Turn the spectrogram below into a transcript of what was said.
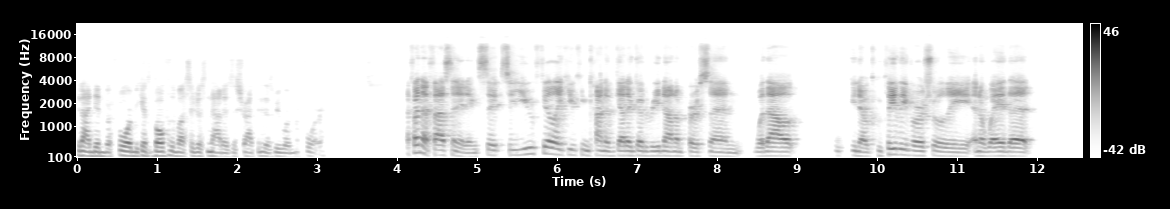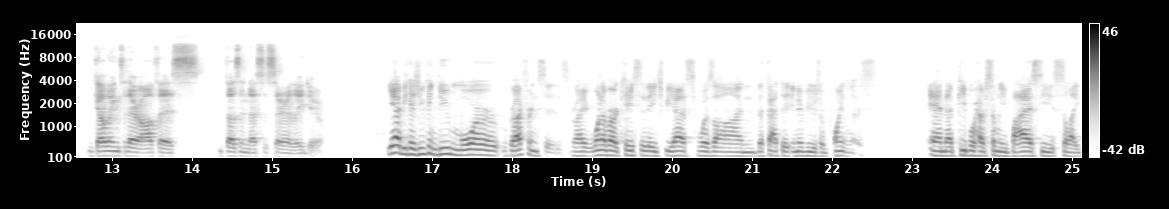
than I did before because both of us are just not as distracted as we were before. I find that fascinating. So, so you feel like you can kind of get a good read on a person without, you know, completely virtually in a way that going to their office doesn't necessarily do. Yeah, because you can do more references, right? One of our cases at HBS was on the fact that interviews are pointless and that people have so many biases to like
